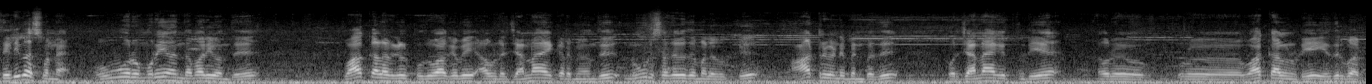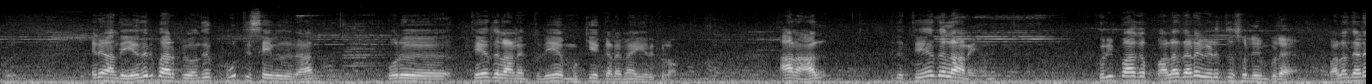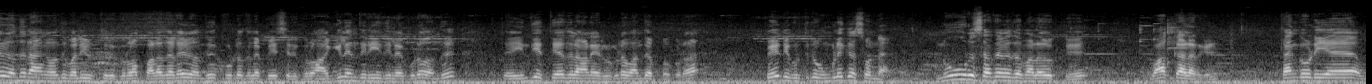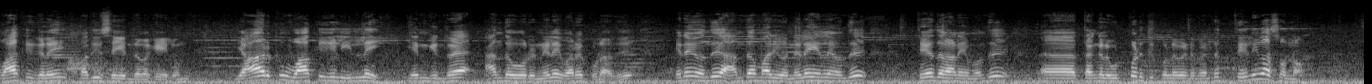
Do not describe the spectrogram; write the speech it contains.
தெளிவாக சொன்னேன். ஒவ்வொரு முறையும் இந்த மாதிரி வந்து வாக்காளர்கள் பொதுவாகவே அவருடைய ஜனநாயக கடமை வந்து நூறு சதவீதம் அளவுக்கு ஆற்ற வேண்டும் என்பது ஒரு ஜனநாயகத்துடைய ஒரு ஒரு வாக்காளனுடைய எதிர்பார்ப்பு. எனவே அந்த எதிர்பார்ப்பை வந்து பூர்த்தி செய்வது தான் ஒரு தேர்தல் ஆணையத்துடைய முக்கிய கடமையாக இருக்கணும். ஆனால் இந்த தேர்தல் ஆணையம் குறிப்பாக பல தடவை எடுத்து சொல்லியும் கூட பல தடவை வந்து நாங்கள் வந்து வலியுறுத்திருக்கிறோம் பல தடவை வந்து கூட்டத்தில் பேசியிருக்கிறோம் அகில இந்திய ரீதியில் கூட வந்து இந்திய தேர்தல் ஆணையர்கள் கூட வந்தப்போ கூட பேட்டி கொடுத்துட்டு உங்களுக்கே சொன்னேன் நூறு சதவீதம் அளவுக்கு வாக்காளர்கள் தங்களுடைய வாக்குகளை பதிவு செய்கின்ற வகையிலும் யாருக்கும் வாக்குகள் இல்லை என்கின்ற அந்த ஒரு நிலை வரக்கூடாது. எனவே வந்து அந்த மாதிரி ஒரு நிலையில் வந்து தேர்தல் ஆணையம் வந்து தங்களை உட்படுத்திக் கொள்ள வேண்டும் என்று தெளிவாக சொன்னோம்.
